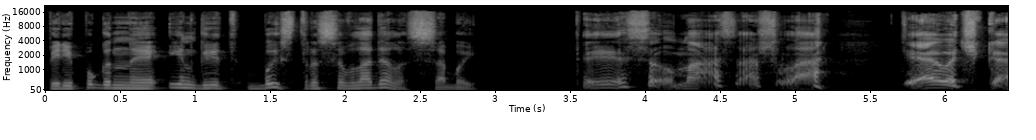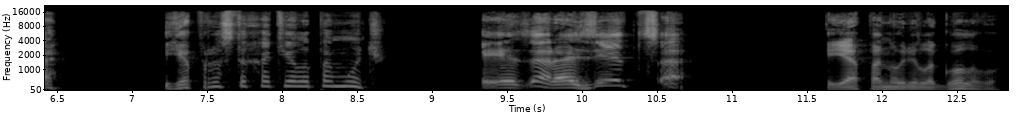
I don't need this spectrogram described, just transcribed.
Перепуганная Ингрид быстро совладала с собой. «Ты с ума сошла, девочка!» «Я просто хотела помочь». «И заразиться!» Я понурила голову,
